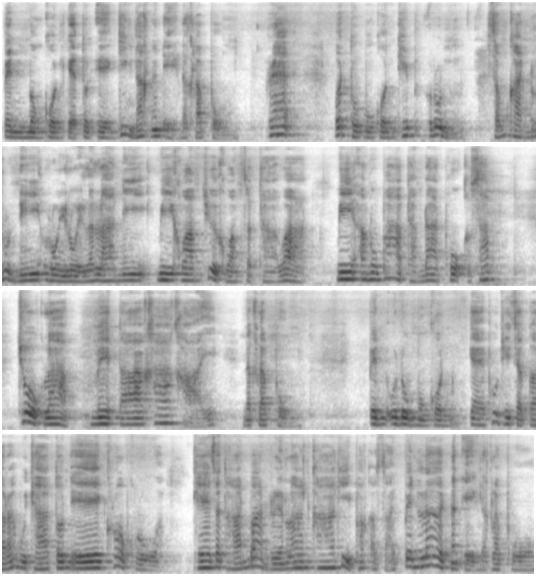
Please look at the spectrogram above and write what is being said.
เป็นมงคลแก่ตนเองยิ่งนักนั่นเองนะครับผม และวัตถุมงคลที่รุ่นสำคัญรุ่นนี้รวยรวยละลานนี้มีความเชื่อความศรัทธาว่า มีอนุภาพทางด้านโภคทรัพย์ โชคลาภเมตตาค้าขาย นะครับผมเป็นอุดมมงคลแก่ผู้ที่สักการะบูชาตนเองครอบครัว แค่สถานบ้านเรือนร้านค้าที่พักอาศัยเป็นเลิศนั่นเองนะครับผม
